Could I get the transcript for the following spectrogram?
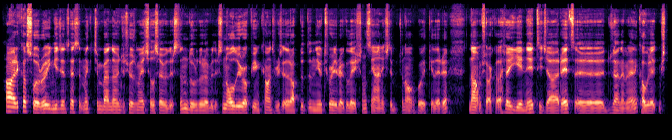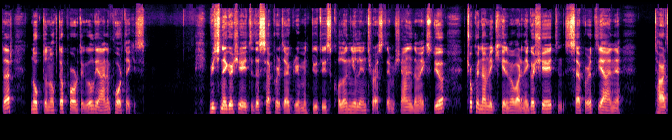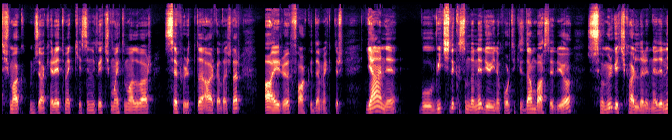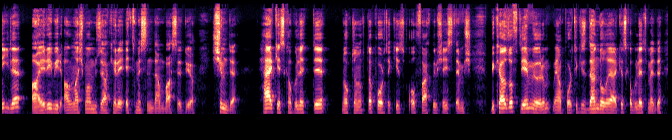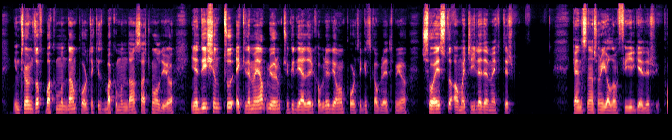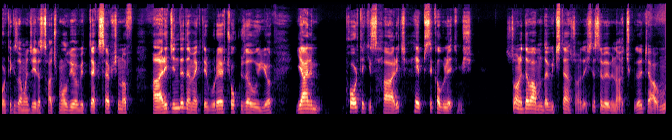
Harika soru. İngilizce test etmek için benden önce çözmeye çalışabilirsin, durdurabilirsin. All European countries adopted the new trade regulations. Yani işte bütün Avrupa ülkeleri ne yapmış arkadaşlar? Yeni ticaret e, düzenlemelerini kabul etmişler. Nokta nokta Portugal yani Portekiz. Which negotiated a separate agreement due to its colonial interest demiş. Yani demek istiyor. Çok önemli iki kelime var. Negotiate, separate yani tartışmak, müzakere etmek kesinlikle çıkma ihtimali var. Separate da arkadaşlar ayrı, farklı demektir. Yani bu which'li kısımda ne diyor yine Portekiz'den bahsediyor. Sömürge çıkarları nedeniyle ayrı bir anlaşma müzakere etmesinden bahsediyor. Şimdi herkes kabul etti. Nokta nokta Portekiz o farklı bir şey istemiş. Because of diyemiyorum. Yani Portekiz'den dolayı herkes kabul etmedi. In terms of bakımından Portekiz bakımından saçma oluyor. In addition to ekleme yapmıyorum çünkü diğerleri kabul ediyor ama Portekiz kabul etmiyor. So as to amacıyla demektir. Kendisinden sonra yalın fiil gelir. Portekiz amacıyla saçma oluyor. With the exception of haricinde demektir. Buraya çok güzel uyuyor. Yani Portekiz hariç hepsi kabul etmiş. Sonra devamında which'ten sonra da işte sebebini açıklıyor. Cevabımız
